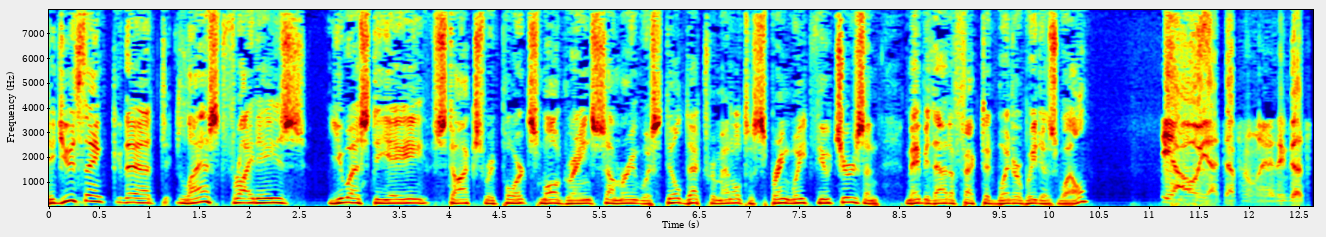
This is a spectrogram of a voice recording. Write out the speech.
Did you think that last Friday's USDA stocks report small grain summary was still detrimental to spring wheat futures and maybe that affected winter wheat as well? Yeah, oh yeah, definitely. I think that's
